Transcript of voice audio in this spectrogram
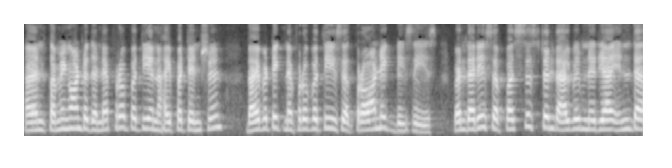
And coming on to the nephropathy and hypertension, diabetic nephropathy is a chronic disease. When there is a persistent albuminuria in the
